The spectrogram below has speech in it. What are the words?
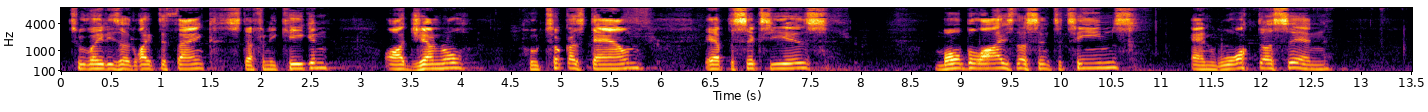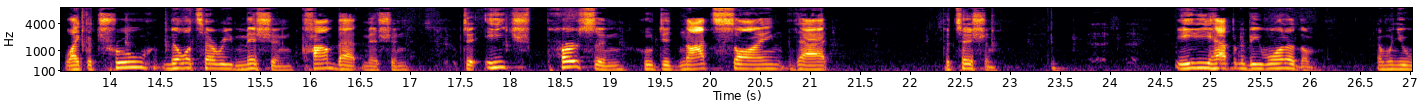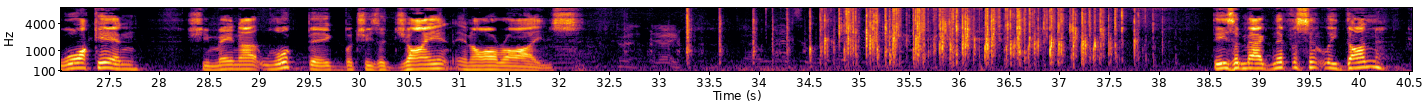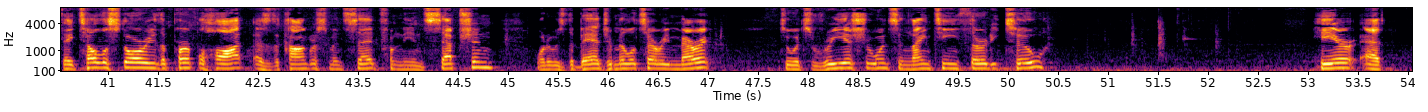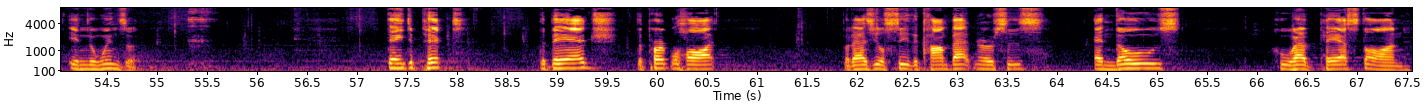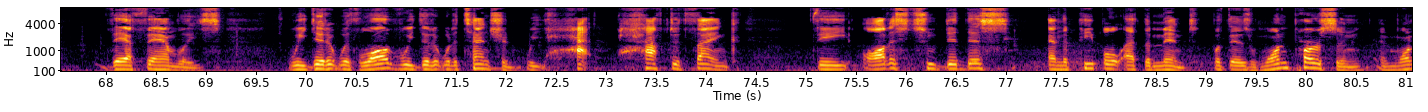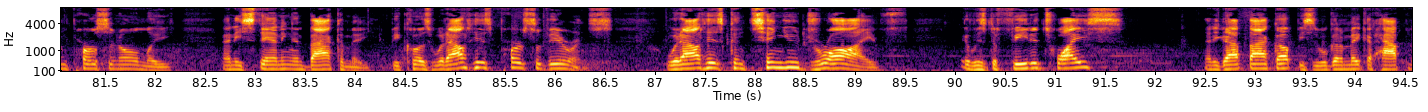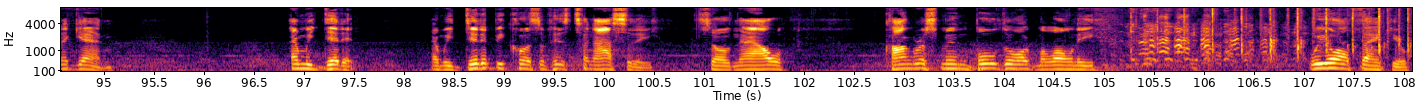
Two ladies I'd like to thank Stephanie Keegan, our general, who took us down after six years, mobilized us into teams, and walked us in like a true military mission, combat mission, to each person who did not sign that petition. Edie happened to be one of them. And when you walk in, she may not look big, but she's a giant in our eyes. These are magnificently done. They tell the story of the Purple Heart, as the congressman said, from the inception, when it was the badge of military merit, to its reissuance in 1932 here at in New Windsor. They depict the badge, the Purple Heart, but as you'll see, the combat nurses and those who have passed on their families. We did it with love, we did it with attention. We ha- have to thank the artists who did this and the people at the Mint. But there's one person and one person only, and he's standing in back of me because without his perseverance, Without his continued drive, it was defeated twice And he got back up. He said, We're going to make it happen again. And we did it. And we did it because of his tenacity. So now, Congressman Bulldog Maloney, we all thank you.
